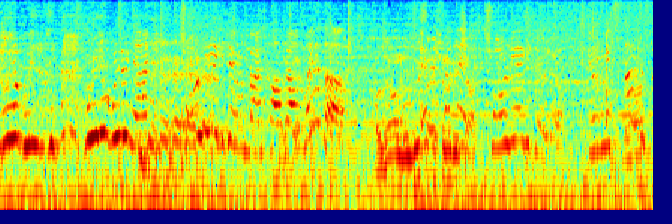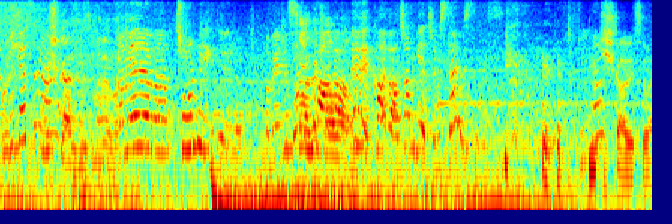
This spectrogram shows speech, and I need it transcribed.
Yo yo buyurun. buyurun buyurun yani. Çorlu'ya gidiyorum ben kahve almaya da. O zaman bulduysan Evet, şunu bir tabii. çal. Çorlu'ya gidiyorum. Görünmek ister misin? Bu gelsene. Hoş geldiniz, merhaba. Aa, merhaba. Çorlu'ya gidiyorum. Haberiniz var mı? Sadece kahve al. aldım. Evet kahve alacağım geleceğim. İster misiniz? Bilmem. Müthiş kahvesi var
